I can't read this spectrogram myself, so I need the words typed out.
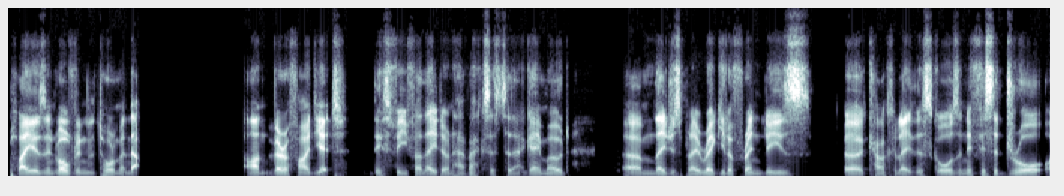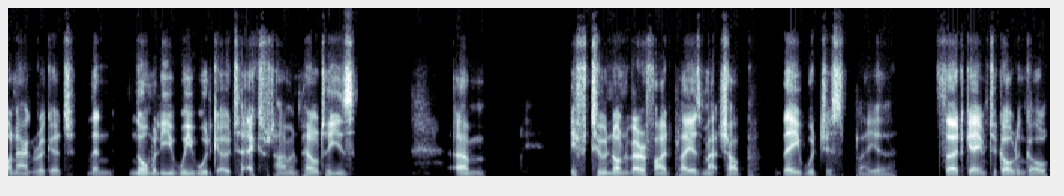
players involved in the tournament that aren't verified yet, this FIFA they don't have access to that game mode. Um, they just play regular friendlies, uh, calculate the scores, and if it's a draw on aggregate, then normally we would go to extra time and penalties. Um, if two non-verified players match up, they would just play a third game to golden goal.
